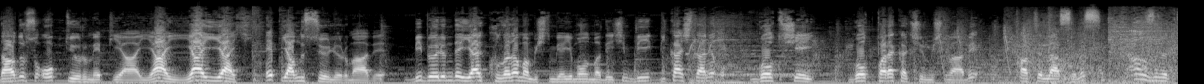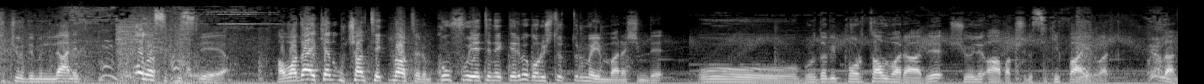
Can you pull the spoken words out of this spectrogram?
Daha doğrusu ok diyorum hep ya. Yay yay yay. Hep yanlış söylüyorum abi. Bir bölümde yay kullanamamıştım yayım olmadığı için. Bir birkaç tane gold şey gold para kaçırmıştım abi. Hatırlarsınız. Ağzına tükürdümün lanet olası pisliğe. Havadayken uçan tekme atarım. Kung fu yeteneklerimi konuşturtturmayın bana şimdi. Oo, burada bir portal var abi. Şöyle aa bak şurada skill fire var. Ulan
